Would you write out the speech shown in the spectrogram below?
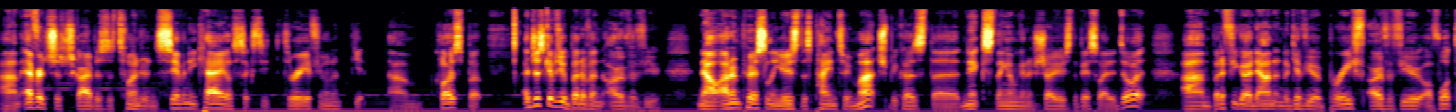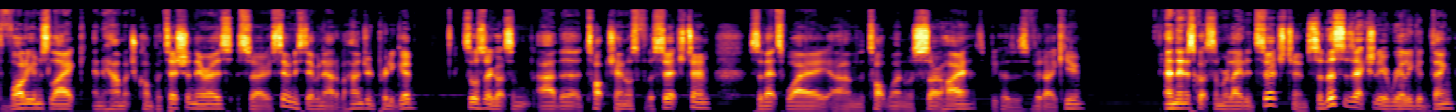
Um, average subscribers is 270k or 63 if you want to get um, close, but it just gives you a bit of an overview. Now, I don't personally use this pane too much because the next thing I'm going to show you is the best way to do it. Um, but if you go down, it'll give you a brief overview of what the volume's like and how much competition there is. So 77 out of 100, pretty good. It's also got some uh, the top channels for the search term, so that's why um, the top one was so high. It's because it's vidIQ. And then it's got some related search terms. So this is actually a really good thing.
